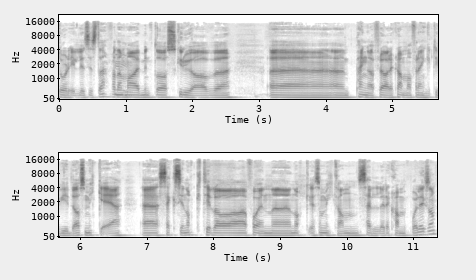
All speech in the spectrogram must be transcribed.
dårlig ild i det siste. For de har begynt å skru av eh, penger fra reklamer for enkelte videoer som ikke er eh, sexy nok til å få inn eh, nok som ikke kan selge reklame på, liksom.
